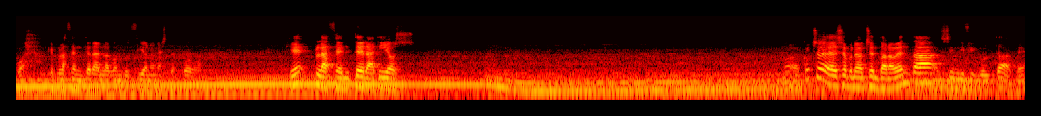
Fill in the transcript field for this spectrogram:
Buah, qué placentera es la conducción en este juego. Qué placentera, tíos. Bueno, el coche se pone 80-90 sin dificultad, ¿eh?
